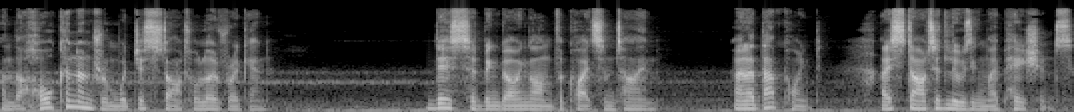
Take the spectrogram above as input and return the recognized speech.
and the whole conundrum would just start all over again. This had been going on for quite some time, and at that point, I started losing my patience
